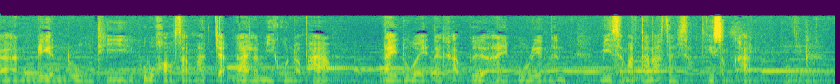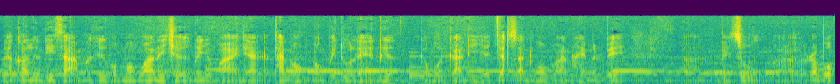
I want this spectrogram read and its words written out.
การเรียนรู้ที่ผู้ปกครองสามารถจัดได้และมีคุณภาพได้ด้วยนะครับ เพื่อให้ผู้เรียนนั้นมีสมรรถนะที่สำคัญ แล้วก็เรื่องที่สามก็คือผมมองว่าในเชิงนโยบายเนี่ยท่านคงต้องไปดูแลเรื่องกระบวนการที่จะจัดสรรงบประมาณให้มันไปเอ่อไปสู่เอ่อระบบ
